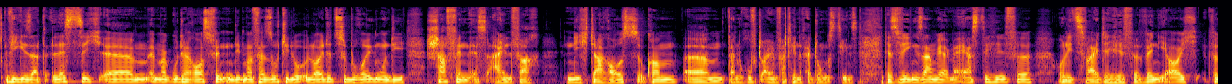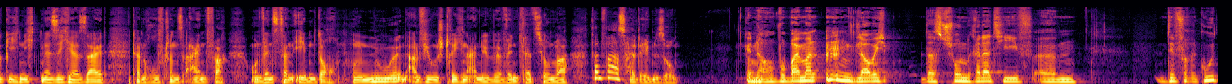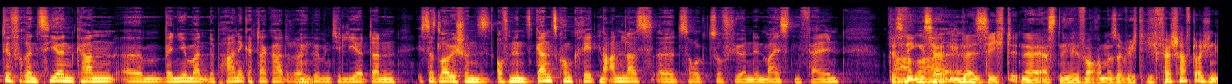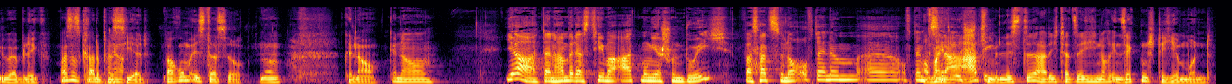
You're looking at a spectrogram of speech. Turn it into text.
wie gesagt, lässt sich ähm, immer gut herausfinden, indem man versucht, die Leute zu beruhigen und die schaffen es einfach nicht da rauszukommen, ähm, dann ruft einfach den Rettungsdienst. Deswegen sagen wir immer erste Hilfe und die zweite Hilfe. Wenn ihr euch wirklich nicht mehr sicher seid, dann ruft uns einfach. Und wenn es dann eben doch nur in Anführungsstrichen eine Überventilation war, dann war es halt eben so. Genau, wobei man, glaube ich, das schon relativ ähm, differ gut differenzieren kann, ähm, wenn jemand eine Panikattacke hat oder Mhm. hyperventiliert, dann ist das, glaube ich, schon auf einen ganz konkreten Anlass äh, zurückzuführen in den meisten Fällen. Deswegen ist ja Aber, ähm, Übersicht in der ersten Hilfe auch immer so wichtig. Verschafft euch einen Überblick. Was ist gerade passiert? Warum ist das so? Ne? Genau. Genau. Ja, dann haben wir das Thema Atmung ja schon durch. Was hast du noch auf deinem, äh, auf deinem Auf meiner Zettel stehen? Atemliste hatte ich tatsächlich noch Insektenstiche im Mund.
